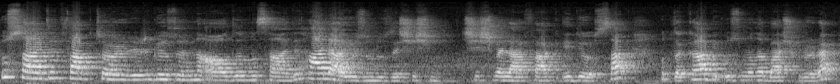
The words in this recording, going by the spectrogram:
Bu saydığım faktörleri göz önüne aldığımız halde hala yüzümüzde şiş, şişmeler fark ediyorsak mutlaka bir uzmana başvurarak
